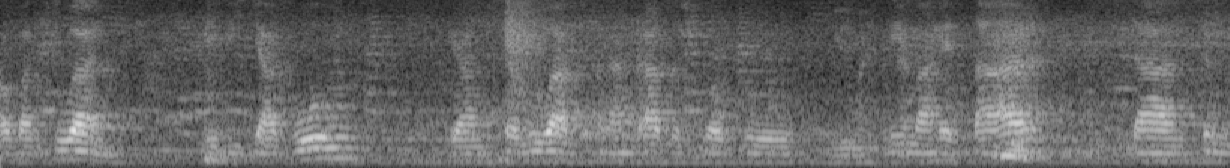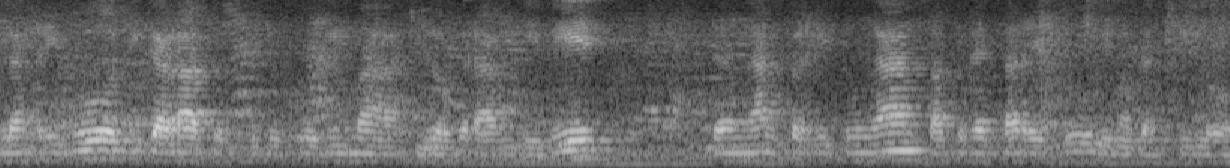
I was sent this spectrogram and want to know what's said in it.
berupa bantuan bibit jagung yang seluas 625 hektar dan 9.375 kg bibit dengan perhitungan satu hektar itu 15 kilo.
